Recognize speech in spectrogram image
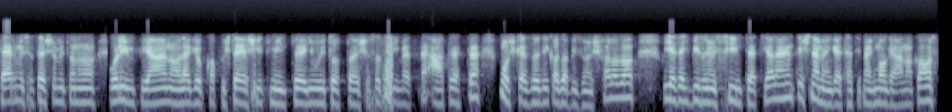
Természetesen, mint a olimpián a legjobb kapus teljesítményt nyújtotta, és ezt a címet átvette. Most kezdődik az a bizonyos feladat, hogy ez egy bizonyos szintet jelent, és nem engedheti meg magának azt,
